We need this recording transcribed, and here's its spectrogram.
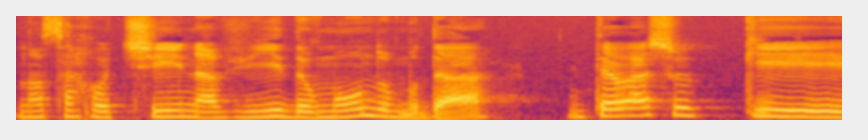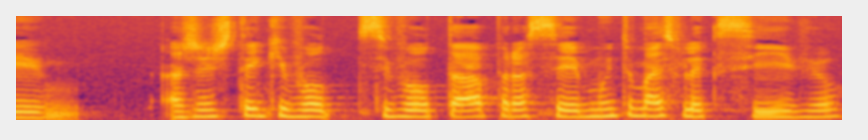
nossa rotina, a vida, o mundo mudar. Então eu acho que a gente tem que se voltar para ser muito mais flexível.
